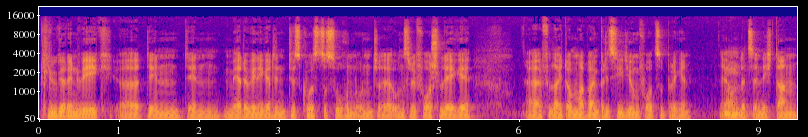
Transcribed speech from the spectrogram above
klügeren Weg, äh, den, den mehr oder weniger den Diskurs zu suchen und äh, unsere Vorschläge äh, vielleicht auch mal beim Präsidium vorzubringen. Ja, mhm. und letztendlich dann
